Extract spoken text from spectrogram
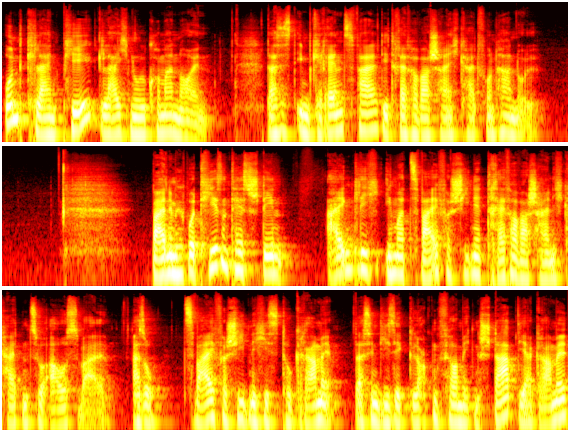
Und klein p gleich 0,9. Das ist im Grenzfall die Trefferwahrscheinlichkeit von H0. Bei einem Hypothesentest stehen eigentlich immer zwei verschiedene Trefferwahrscheinlichkeiten zur Auswahl. Also zwei verschiedene Histogramme. Das sind diese glockenförmigen Stabdiagramme,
